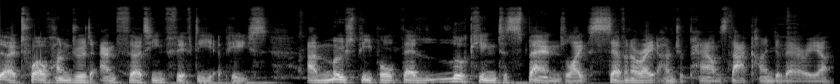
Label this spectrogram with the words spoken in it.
uh, 1200 and 1350 a piece. And most people they're looking to spend like seven or eight hundred pounds, that kind of area.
